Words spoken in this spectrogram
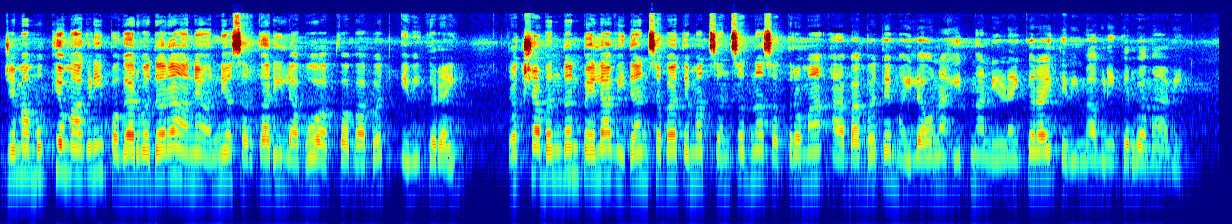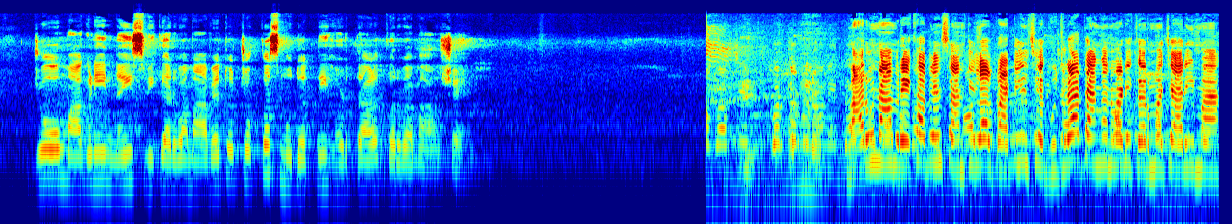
જેમાં મુખ્ય માગણી પગાર વધારા અને અન્ય સરકારી લાભો આપવા બાબત એવી કરાઈ. રક્ષાબંધન પહેલાં વિધાનસભા તેમજ સંસદના સત્રમાં આ બાબતે મહિલાઓના હિતમાં નિર્ણય કરાય તેવી માગણી કરવામાં આવી. જો માગણી નહીં સ્વીકારવામાં આવે તો ચોક્કસ મુદતની હડતાળ કરવામાં આવશે. મારું નામ રેખાબેન શાંતિલાલ પાટીલ છે. ગુજરાત આંગણવાડી કર્મચારીમાં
